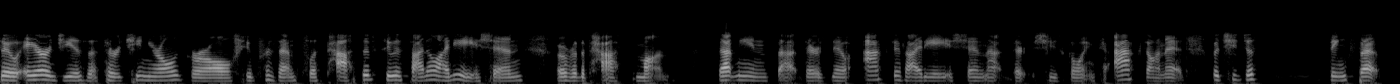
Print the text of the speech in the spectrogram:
So ARG is a 13-year-old girl who presents with passive suicidal ideation over the past month. That means that there's no active ideation that there, she's going to act on it, but she just thinks that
